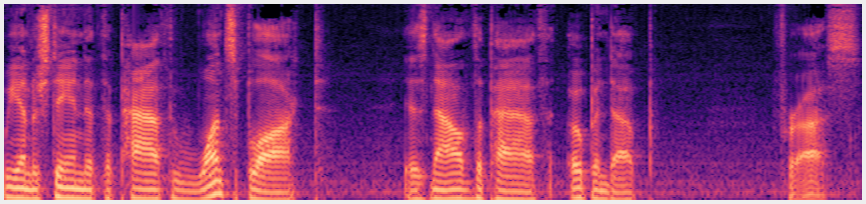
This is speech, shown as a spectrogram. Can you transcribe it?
we understand that the path once blocked is now the path opened up for us.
